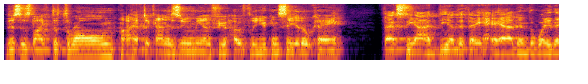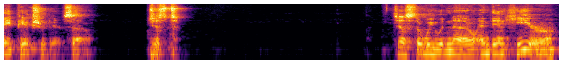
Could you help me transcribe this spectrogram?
This is like the throne. I have to kind of zoom in for you. Hopefully you can see it okay. That's the idea that they had and the way they pictured it. So just just so we would know. And then here,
